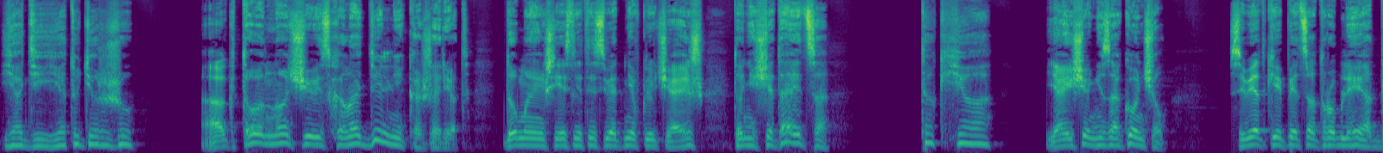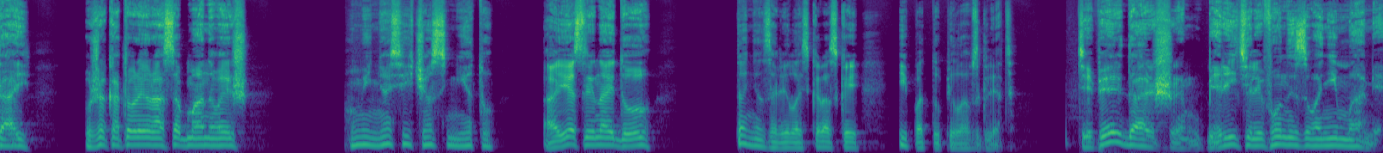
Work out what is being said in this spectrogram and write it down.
Я диету держу». «А кто ночью из холодильника жрет? Думаешь, если ты свет не включаешь, то не считается?» «Так я...» «Я еще не закончил. Светке пятьсот рублей отдай. Уже который раз обманываешь». «У меня сейчас нету». «А если найду?» Таня залилась краской и потупила взгляд. «Теперь дальше. Бери телефон и звони маме.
